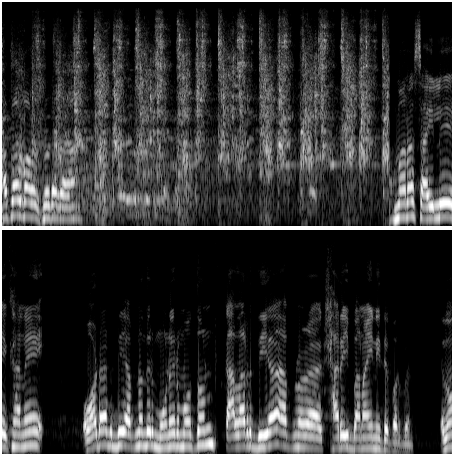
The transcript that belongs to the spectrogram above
হাজার বারোশো টাকা। আপনারা চাইলে এখানে অর্ডার দিয়ে আপনাদের মনের মতন কালার দিয়া আপনারা শাড়ি বানাই নিতে পারবেন। এবং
